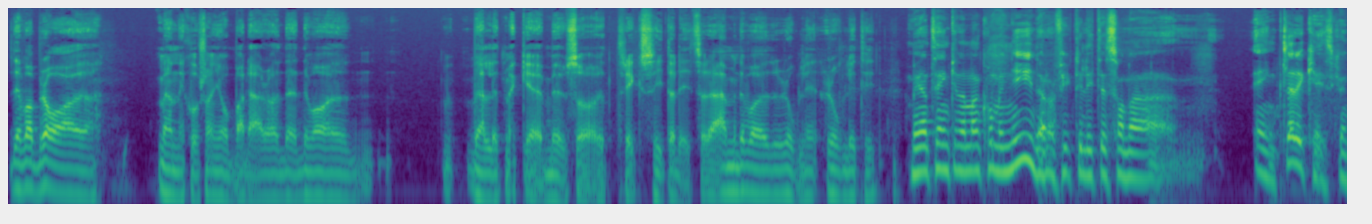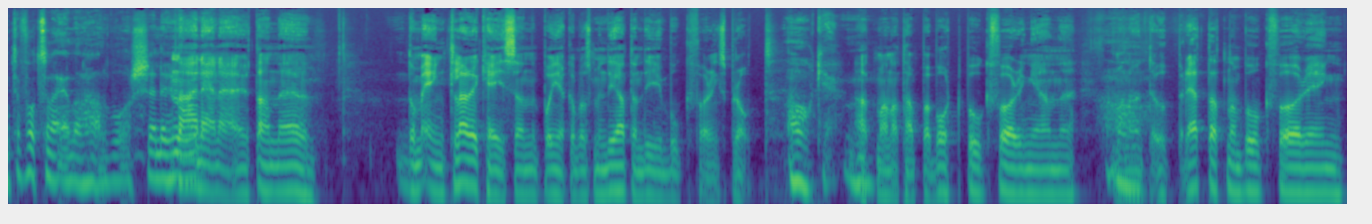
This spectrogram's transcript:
det var bra eh, människor som jobbade där och det, det var väldigt mycket bus och tricks hit och dit. Så det, men det var en rolig, rolig tid. Men jag tänker när man kommer ny där, då fick du lite sådana enklare case. Du har inte fått sådana en och en halv års, eller hur? Nej, nej, nej, utan eh, de enklare casen på Ekobrottsmyndigheten, det är ju bokföringsbrott. Ah, okej. Mm. Att man har tappat bort bokföringen, man har inte upprättat någon bokföring.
